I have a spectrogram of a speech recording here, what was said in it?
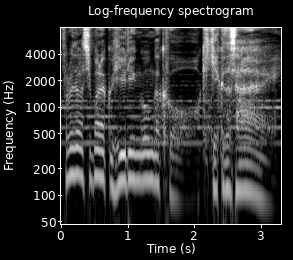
それではしばらくヒーリング音楽をお聴きください。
